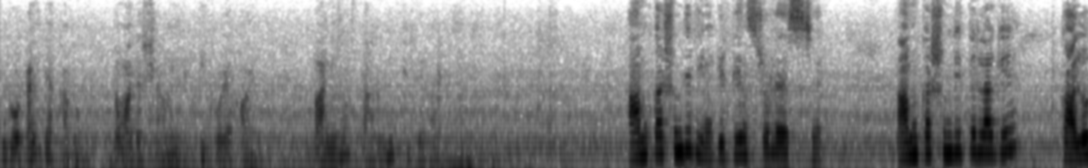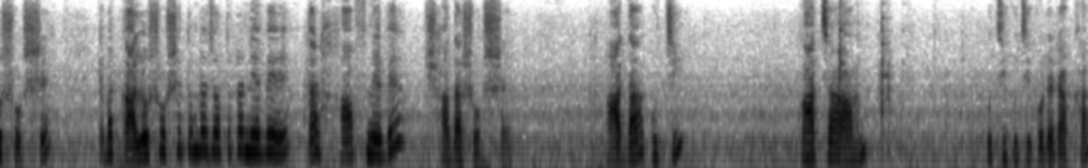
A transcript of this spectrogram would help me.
পুরোটাই দেখাবো তোমাদের সামনে কি করে হয়। বানিয়েও দারুণ খেতে হয়। আম কাসুন্দির ইনগ্রিডিয়েন্টস চলে এসছে। আম কাসুন্দিতে লাগে কালো সর্ষে। এবার কালো সর্ষে তোমরা যতটা নেবে, তার হাফ নেবে সাদা সর্ষে। আদা, কুচি, কাঁচা আম, কুচি কুচি করে রাখা।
